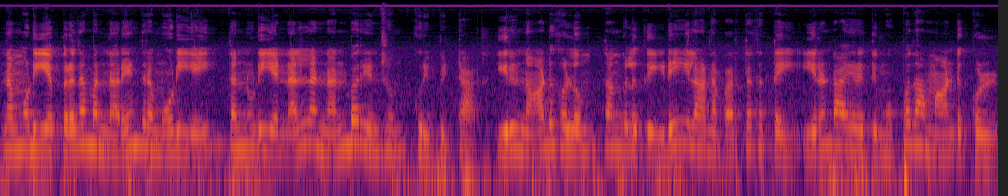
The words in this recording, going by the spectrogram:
நம்முடைய பிரதமர் நரேந்திர மோடியை தன்னுடைய நல்ல நண்பர் என்றும் குறிப்பிட்டார். இரு நாடுகளும் தங்களுக்கு இடையிலான வர்த்தகத்தை இரண்டாயிரத்தி முப்பதாம் ஆண்டுக்குள்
